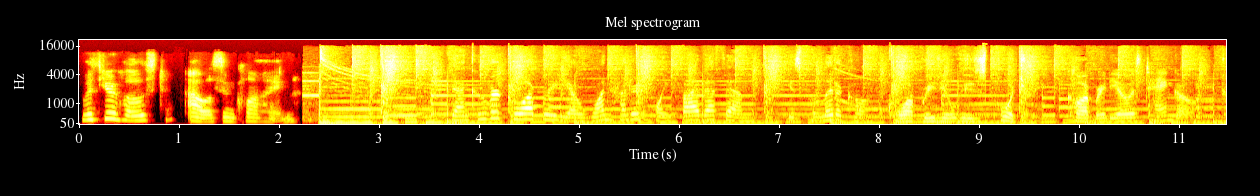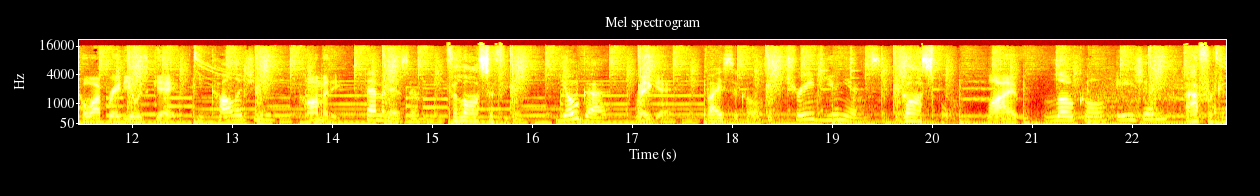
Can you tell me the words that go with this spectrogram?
with your host, Alison Klein. Vancouver Co op Radio 100.5 FM is political. Co op radio is poetry. Co op radio is tango. Co op radio is gay. Ecology. Comedy. Feminism. Philosophy. Yoga. Reggae. Bicycles. Trade unions. Gospel. Live. Local. Asian. African.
